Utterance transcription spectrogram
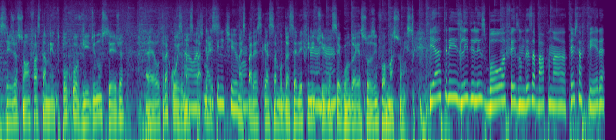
seja só um afastamento por Covid e não seja é, outra coisa. Não, mas, acho que é mas parece que essa mudança é definitiva, uhum. segundo aí as suas informações. E a atriz Lidy Lisboa fez um desabafo na terça-feira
